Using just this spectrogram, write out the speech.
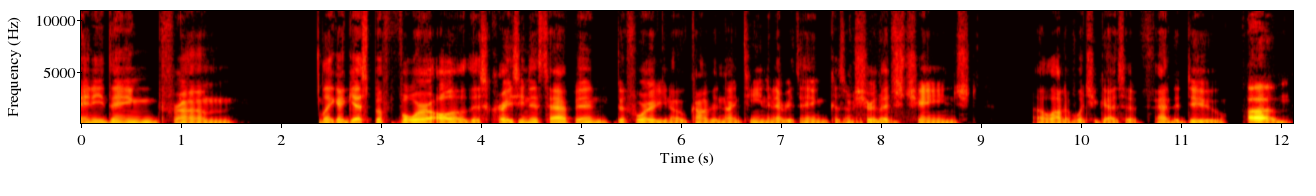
anything from like I guess before all of this craziness happened, before, you know, COVID-19 and everything, because I'm sure Mhm. that's changed a lot of what you guys have had to do. Um,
